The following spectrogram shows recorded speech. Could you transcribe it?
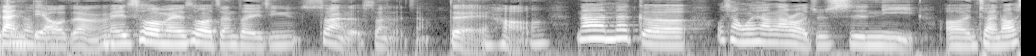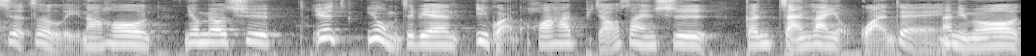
淡掉这样。没错没错，真的已经算了算了这样。对，好，那那个我想问一下 Lara，就是你呃转到这这里，然后你有没有去？因为因为我们这边艺馆的话，它比较算是跟展览有关。对，那你有没有？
